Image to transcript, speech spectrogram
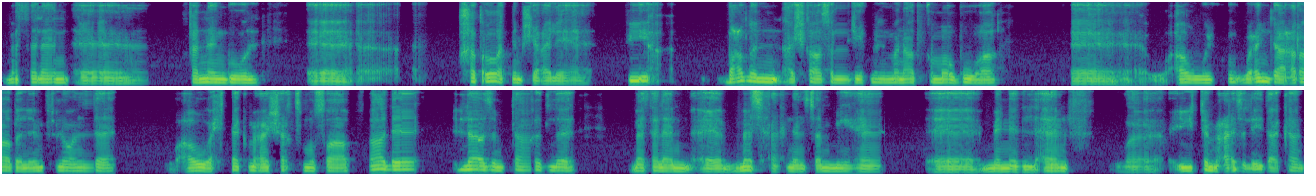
مثلا آه، خلينا نقول آه، خطوات نمشي عليها. في بعض الأشخاص اللي جيت من المناطق الموبوءه آه، أو وعنده أعراض الإنفلونزا أو احتك مع شخص مصاب هذا لازم تاخذ له مثلا آه، مسحة إحنا نسميها آه، من الأنف ويتم عزل إذا كان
